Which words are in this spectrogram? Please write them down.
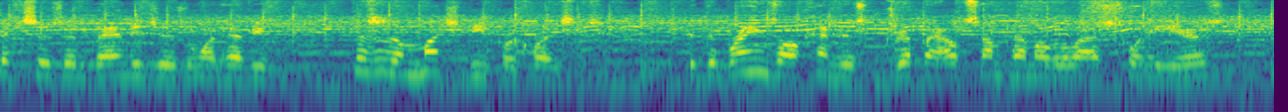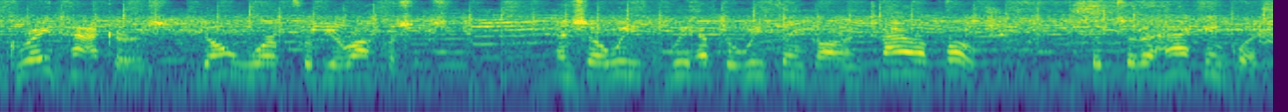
fixes and bandages and what have you. This is a much deeper crisis. The brains all kind of just drip out sometime over the last 20 years? Great hackers don't work for bureaucracies. And so we, we have to rethink our entire approach to, to the hacking question.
